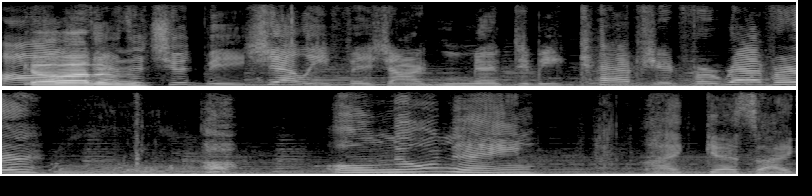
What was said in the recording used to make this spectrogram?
All Got as him. it should be. Jellyfish aren't meant to be captured forever. oh, no name. I guess I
